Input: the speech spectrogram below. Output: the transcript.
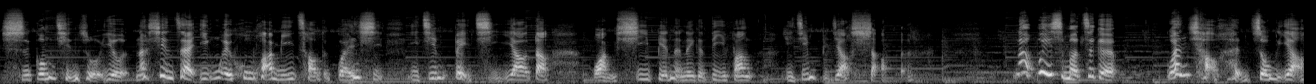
十公顷左右，那现在因为灰花迷草的关系，已经被挤压到往西边的那个地方，已经比较少了。那为什么这个观草很重要？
